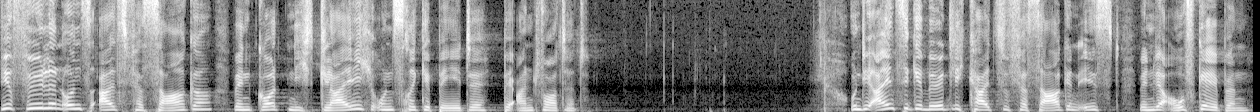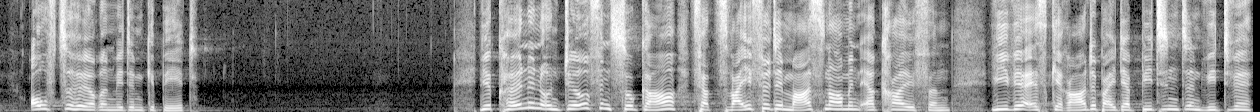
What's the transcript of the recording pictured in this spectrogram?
Wir fühlen uns als Versager, wenn Gott nicht gleich unsere Gebete beantwortet. Und die einzige Möglichkeit zu versagen ist, wenn wir aufgeben, aufzuhören mit dem Gebet. Wir können und dürfen sogar verzweifelte Maßnahmen ergreifen, wie wir es gerade bei der bittenden Witwe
